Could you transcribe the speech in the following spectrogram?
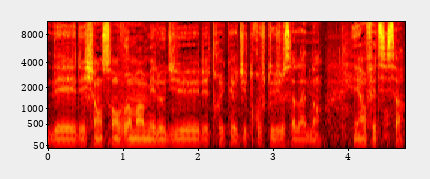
des, chansons vraiment mélodieux, des trucs, euh, tu trouves toujours ça là-dedans. Et en fait, c'est ça.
